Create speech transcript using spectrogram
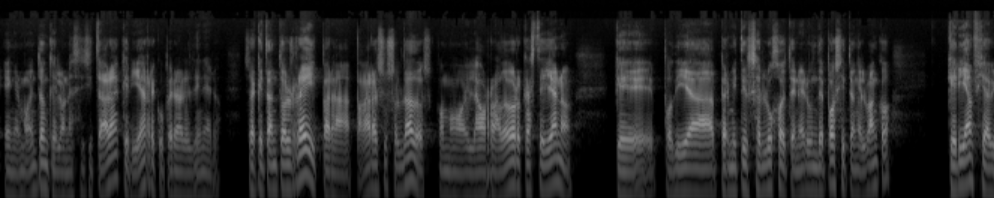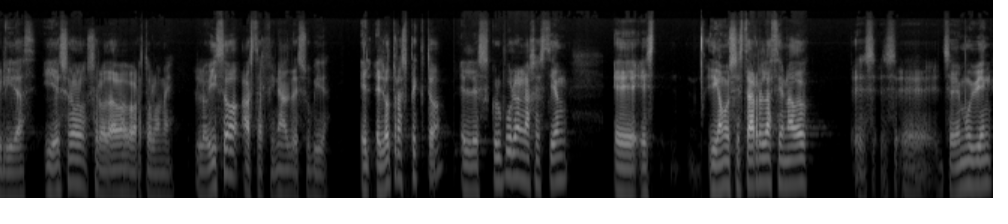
En el momento en que lo necesitara, quería recuperar el dinero. O sea que tanto el rey para pagar a sus soldados como el ahorrador castellano que podía permitirse el lujo de tener un depósito en el banco, querían fiabilidad y eso se lo daba Bartolomé. Lo hizo hasta el final de su vida. El, otro aspecto, el escrúpulo en la gestión, eh, digamos, está relacionado, eh, se ve muy bien,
